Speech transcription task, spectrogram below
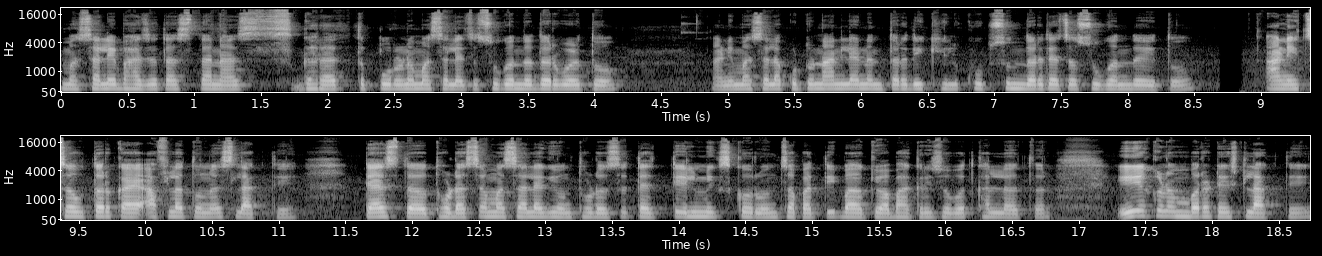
मसाले भाजत असतानाच घरात पूर्ण मसाल्याचा सुगंध दरवळतो. आणि मसाला कुटून आणल्यानंतर देखील खूप सुंदर त्याचा सुगंध येतो. आणि चव तर काय अफलातूनच लागते. त्याच थोडासा मसाला घेऊन थोडंसं त्यात तेल मिक्स करून चपाती बा किंवा भाकरीसोबत खाल्लं तर एक नंबर टेस्ट लागते.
